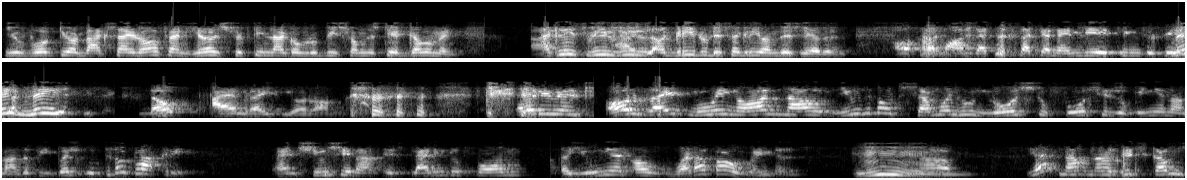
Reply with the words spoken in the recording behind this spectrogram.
you've worked your backside off and here's 15 lakh of rupees from the state government. At least we'll, we'll agree to disagree on this here then. Oh, come on, that's such an MBA thing to say. Nahi, nahi. No, I am right, you are wrong. Anyways, all right, moving on now. News about someone who knows to force his opinion on other people. Uddhav Thackeray and Shiv Sena is planning to form a union of vada pav vendors. Hmm. Um, yeah, now now this comes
